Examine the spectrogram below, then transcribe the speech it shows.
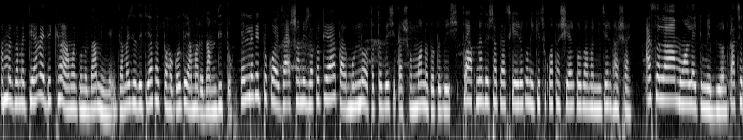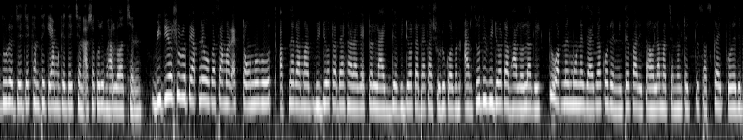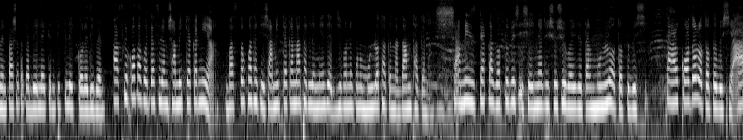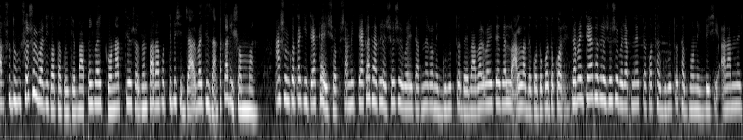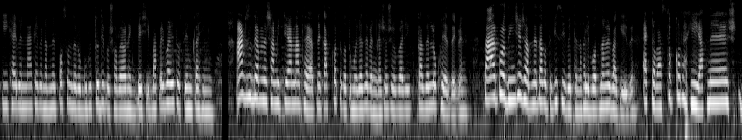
আমার জামাই টিয়া নাই দেখা আমার কোনো দামই নেই। জামাই যদি টিয়া থাকতো সকলতেই আমার দাম দিত। এর লাগে তো কয়, যার স্বামীর যত টিয়া, তার মূল্য তত বেশি, তার সম্মানও তত বেশি। তো আপনাদের সাথে আজকে এরকমই কিছু কথা শেয়ার করব আমার নিজের ভাষায়। আসসালামু আলাইকুম এভরিওয়ান। কাছে দূরে যে যেখান থেকে আমাকে দেখছেন, আশা করি ভালো আছেন। ভিডিও শুরুতে আপনার কাছে আমার একটা অনুরোধ, আপনারা আমার ভিডিওটা দেখার আগে একটা লাইক দিয়ে ভিডিওটা দেখা শুরু করবেন। আর যদি ভিডিওটা ভালো লাগে, একটু আপনার মনে জায়গা করে নিতে পারি, তাহলে আমার চ্যানেলটা একটু সাবস্ক্রাইব করে দিবেন, পাশে থাকা বেল আইকনটি ক্লিক করে দিবেন। আজকে কথা কইতাছিলাম স্বামীর টাকা নিয়ে। বাস্তব কথা কি, স্বামীর টাকা না থাকলে মেয়েদের জীবনে কোনো মূল্য থাকে না, দাম থাকে না। স্বামীর টাকা যত বেশি, সেই নারীর শ্বশুর বাড়িতে তার মূল্য তত বেশি। তার কদরও তত বেশি। আর শুধু শ্বশুর বাড়ির কথা কইকে বাপের বাড়িতে কোন আত্মীয় স্বজন পাড়া প্রতিবেশী যার বাড়িতে যান, টাকারই সম্মান। আসল কথা কি, টাকাই সব। স্বামীর টাকা থাকলে শ্বশুর বাড়িতে আপনার অনেক গুরুত্ব দেয়। বাবার বাড়িতে গেল আল্লাহ দে কত কত করে। জামাই টাকা থাকলে শ্বশুর বাড়ি আপনার একটা কথার গুরুত্ব থাকবে অনেক বেশি। আর আপনার কি খাইবেন, না খাইবেন, আপনার পছন্দেরও গুরুত্ব দিব সবাই অনেক বেশি। বাপের বাড়ি তো সেম কাহিনী। আর যদি আপনার স্বামী টিয়া না থাকে, আপনি কাজ করতে করতে মরে যাবেন গা শ্বশুর বাড়ি কাজের লোক হয়ে যাবেন তারপর দিন শেষে আপনি তা করতে কিছুই পেতেন না, খালি বদনামের বাকি হইবেন। একটা বাস্তব কথা কি, আপনি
